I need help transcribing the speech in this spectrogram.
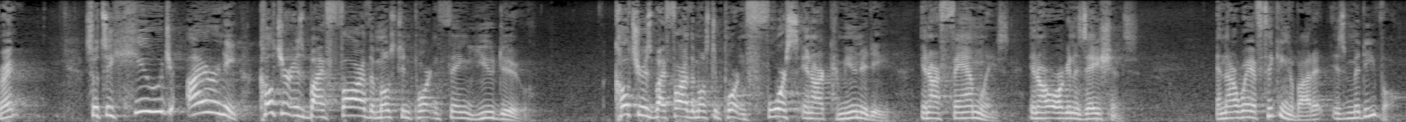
Right? So it's a huge irony. Culture is by far the most important thing you do. Culture is by far the most important force in our community, in our families, in our organizations. And our way of thinking about it is medieval.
